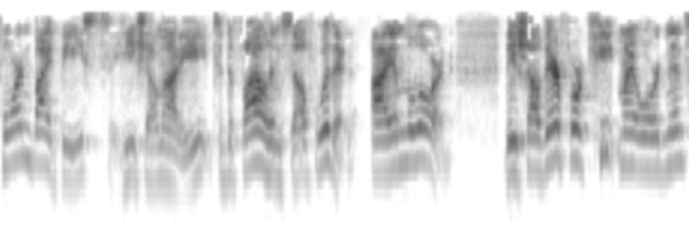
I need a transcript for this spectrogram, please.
torn by beasts, he shall not eat, to defile himself with it. I am the Lord. They shall therefore keep my ordinance,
